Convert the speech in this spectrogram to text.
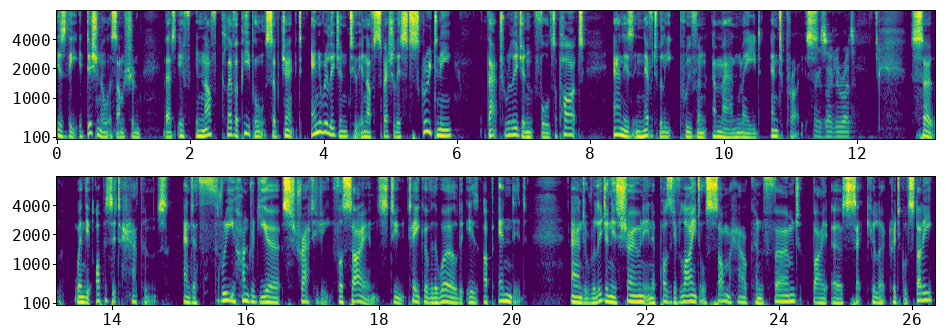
is the additional assumption that if enough clever people subject any religion to enough specialist scrutiny, that religion falls apart and is inevitably proven a man made enterprise. Exactly right. So, when the opposite happens, and a 300 year strategy for science to take over the world is upended, and religion is shown in a positive light or somehow confirmed by a secular critical study,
